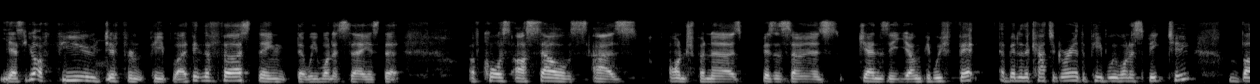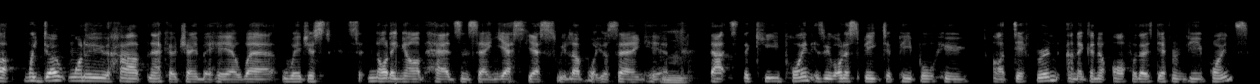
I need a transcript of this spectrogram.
Yes, you've got a few different people. I think the first thing that we want to say is that, of course, ourselves as entrepreneurs, business owners, Gen Z, young people, we fit a bit of the category of the people we want to speak to, but we don't want to have an echo chamber here where we're just nodding our heads and saying, yes, yes, we love what you're saying here. Mm. That's the key point is we want to speak to people who are different and are going to offer those different viewpoints.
